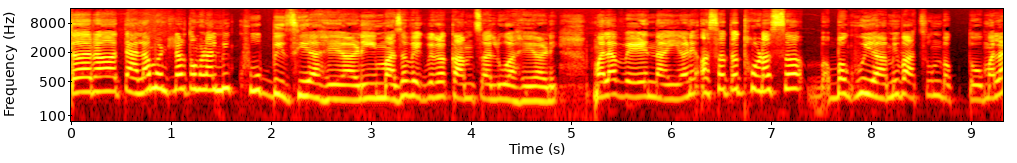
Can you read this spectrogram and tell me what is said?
तर त्याला म्हटल्यावर तो म्हणाल मी खूप बिझी आहे आणि माझं वेगवेगळं काम चालू आहे आणि मला वेळ नाही आणि असं तर थोडंसं बघूया मी वाचून बघतो मला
